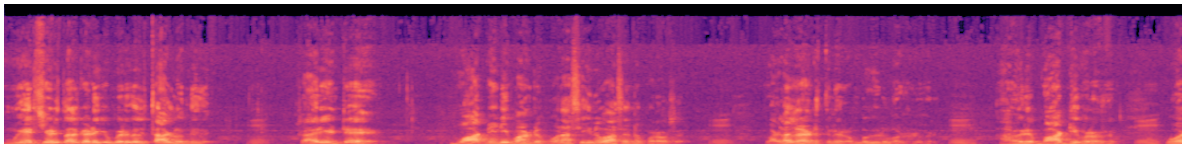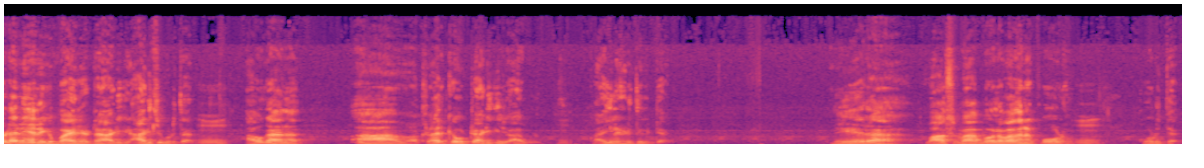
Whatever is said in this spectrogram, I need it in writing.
முயற்சி எடுத்தால் கிடைக்குங்கிறது தாழ் வந்தது. சரின்ட்டு பாட்னி டிபார்ட்மெண்ட் போனால் சீனிவாசன் ப்ரொஃபஸர் வள்ளல இடத்துல ரொம்ப ஈடுபாடு ம். அவர் பாட்னி ப்ரொஃபஸர் உடனே எனக்கு பயோடேட்டா அடி அடித்து கொடுத்தாரு. அவங்க கிளர்க்கை விட்டு அடிக்க கையில் எடுத்துக்கிட்டேன் நேராக வாசு போலவா தானே போடும். கொடுத்தேன்.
